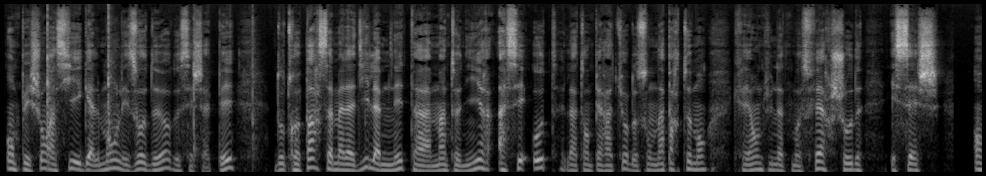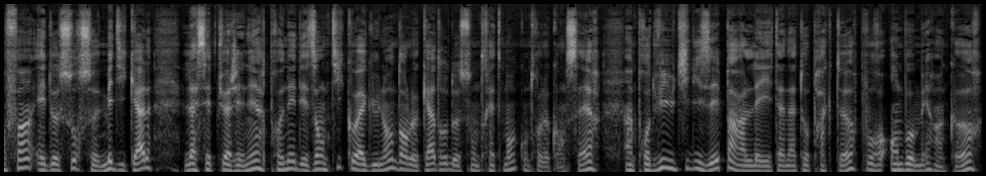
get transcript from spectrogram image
empêchant ainsi également les odeurs de s'échapper D'autre part, sa maladie l'amenait à maintenir assez haute la température de son appartement, créant une atmosphère chaude et sèche. Enfin, et de source médicale, la septuagénaire prenait des anticoagulants dans le cadre de son traitement contre le cancer, un produit utilisé par les thanatopracteurs pour embaumer un corps.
